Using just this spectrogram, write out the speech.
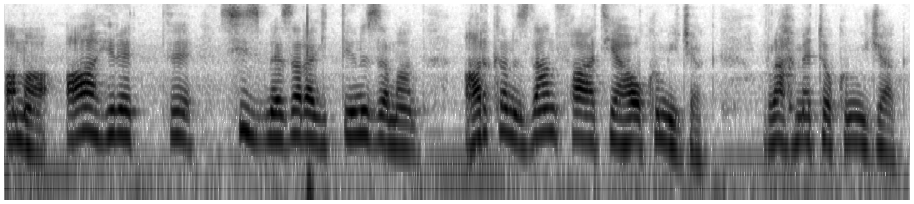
ama ahirette siz mezara gittiğiniz zaman arkanızdan Fatiha okumayacak, rahmet okumayacak.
